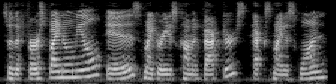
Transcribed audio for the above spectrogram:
So the first binomial is my greatest common factors, x minus 1,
